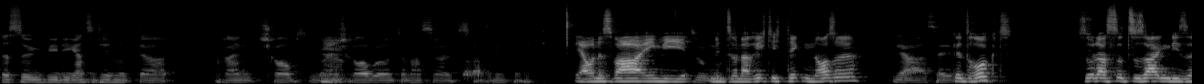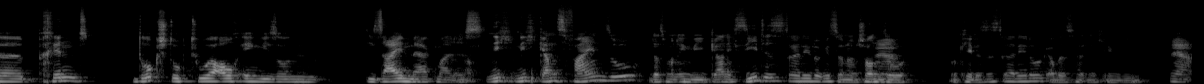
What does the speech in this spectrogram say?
dass du irgendwie die ganze Technik da reinschraubst und Ja. eine Schraube und dann hast du halt das ganze Ding fertig. Ja, und es war irgendwie So mit so einer richtig dicken Nozzle Ja, gedruckt, sodass sozusagen diese Print-Druckstruktur auch irgendwie so ein Designmerkmal ist. Nicht, nicht ganz fein so, dass man irgendwie gar nicht sieht, dass es 3D-Druck ist, sondern schon Ja. so, okay, das ist 3D-Druck, aber es ist halt nicht irgendwie Ja.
